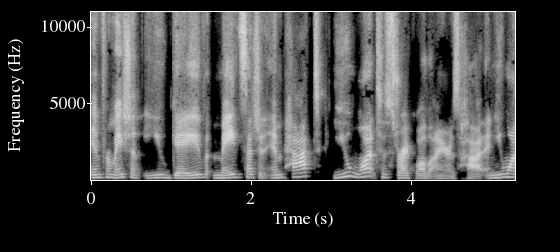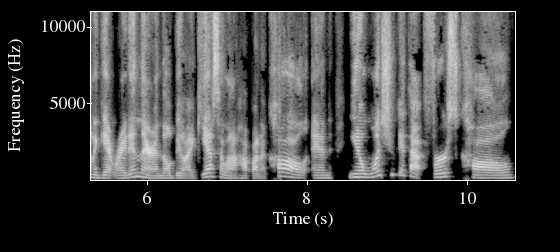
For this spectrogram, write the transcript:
information you gave made such an impact, you want to strike while the iron's hot and you want to get right in there. And they'll be like, Yes, I want to hop on a call. And, you know, once you get that first call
